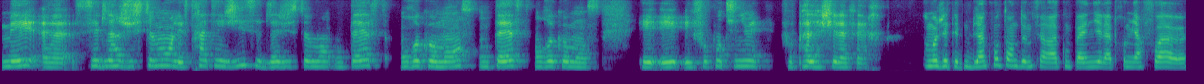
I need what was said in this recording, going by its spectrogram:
mais euh, c'est de l'ajustement. Les stratégies, c'est de l'ajustement. On teste, on recommence, on teste, on recommence. Et il faut continuer, il ne faut pas lâcher l'affaire. Moi, j'étais bien contente de me faire accompagner la première fois euh,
